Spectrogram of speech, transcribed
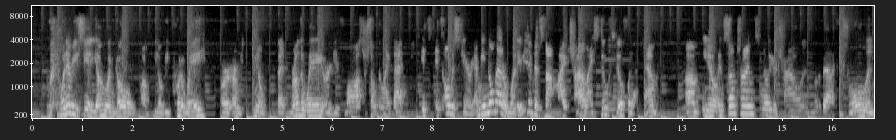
Whenever you see a young one go, uh, you know, be put away, or, or you know, that runs away or gets lost or something like that, it's it's always scary. I mean, no matter what, even if it's not my child, I still feel for that family. Um, you know, and sometimes you know your child is a little bit out of control, and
